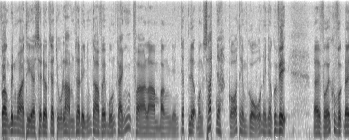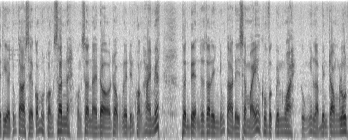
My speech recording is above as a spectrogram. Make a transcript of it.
Vâng, bên ngoài thì à, sẽ được gia chủ làm gia đình chúng ta với bốn cánh và làm bằng những chất liệu bằng sắt nha, có thêm gỗ nữa nha quý vị. Đây, với khu vực đây thì à, chúng ta sẽ có một khoảng sân này, khoảng sân này độ rộng lên đến khoảng 2 mét, thuận tiện cho gia đình chúng ta để xe máy ở khu vực bên ngoài cũng như là bên trong luôn.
